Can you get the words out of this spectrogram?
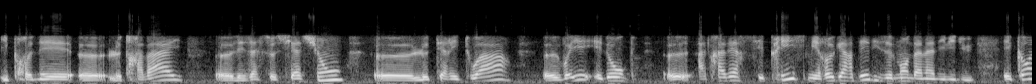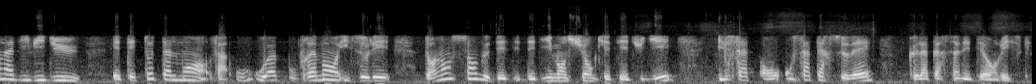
il prenait euh, le travail, euh, les associations, euh, le territoire, vous voyez et donc euh, à travers ces prismes, il regardait l'isolement d'un individu. Et quand l'individu était totalement, enfin, ou, vraiment isolé dans l'ensemble des, dimensions qui étaient étudiées, on s'apercevait que la personne était en risque,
